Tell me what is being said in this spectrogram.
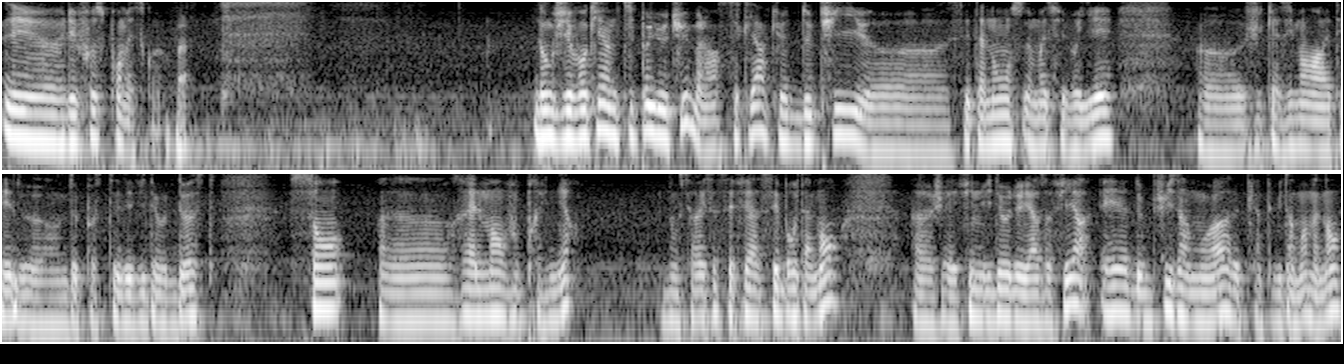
les, euh, fausses promesses. Quoi. Donc j'évoquais un petit peu YouTube. Alors c'est clair que depuis euh, cette annonce au mois de février, euh, j'ai quasiment arrêté de, de, poster des vidéos de Dust sans réellement vous prévenir. Donc c'est vrai que ça s'est fait assez brutalement. Euh, j'avais fait une vidéo de Years of Fear et depuis un mois, depuis un peu plus d'un mois maintenant,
